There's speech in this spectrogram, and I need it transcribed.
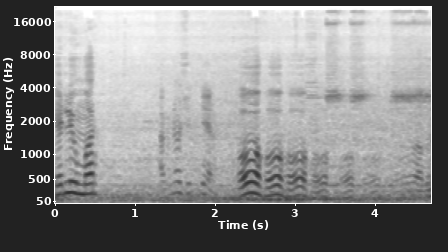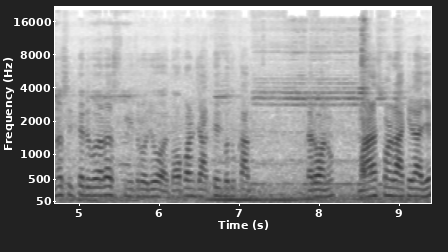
કેટલી ઉંમર? અગ્નો ઓહો હો હો હો હો ઓગણસિત્તેર વર્ષ મિત્રો જો તો પણ જાતે જ બધું કામ કરવાનું. માણસ પણ રાખેલા છે.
